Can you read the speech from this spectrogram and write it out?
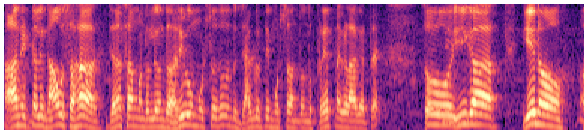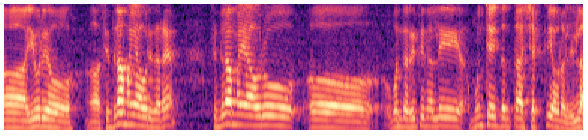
ಆ ನಿಟ್ಟಿನಲ್ಲಿ ನಾವು ಸಹ ಜನಸಾಮಾನ್ಯರಲ್ಲಿ ಒಂದು ಅರಿವು ಮೂಡಿಸೋದು, ಒಂದು ಜಾಗೃತಿ ಮೂಡಿಸೋ ಅಂತ ಒಂದು ಪ್ರಯತ್ನಗಳಾಗತ್ತೆ. ಸೊ ಈಗ ಏನು ಇವರು ಸಿದ್ದರಾಮಯ್ಯ ಅವರಿದ್ದಾರೆ. ಸಿದ್ದರಾಮಯ್ಯ ಅವರು ಒಂದು ರೀತಿಯಲ್ಲಿ ಮುಂಚೆ ಇದ್ದಂಥ ಶಕ್ತಿ ಅವರಲ್ಲಿ ಇಲ್ಲ.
